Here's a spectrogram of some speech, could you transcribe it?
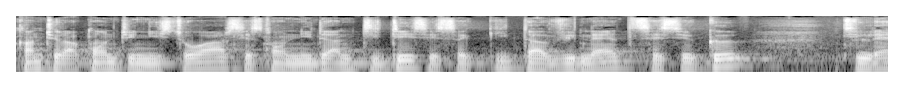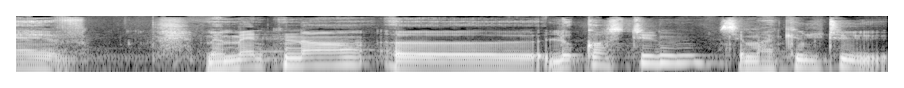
Quand tu racontes une histoire, c'est son identité, c'est ce qui t'a vu naître, c'est ce que tu rêves. Mais maintenant, euh, le costume, c'est ma culture.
